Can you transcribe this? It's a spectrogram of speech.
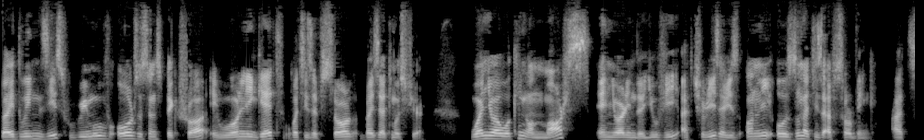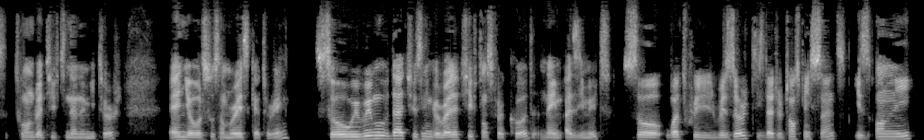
By doing this, we remove all the sun spectra and we only get what is absorbed by the atmosphere. When you are working on Mars and you are in the UV, actually there is only ozone that is absorbing at 250 nanometers. And you have also some Rayleigh scattering. So we remove that using a radiative transfer code named ASIMUT. So what will result is that the transmittance is only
